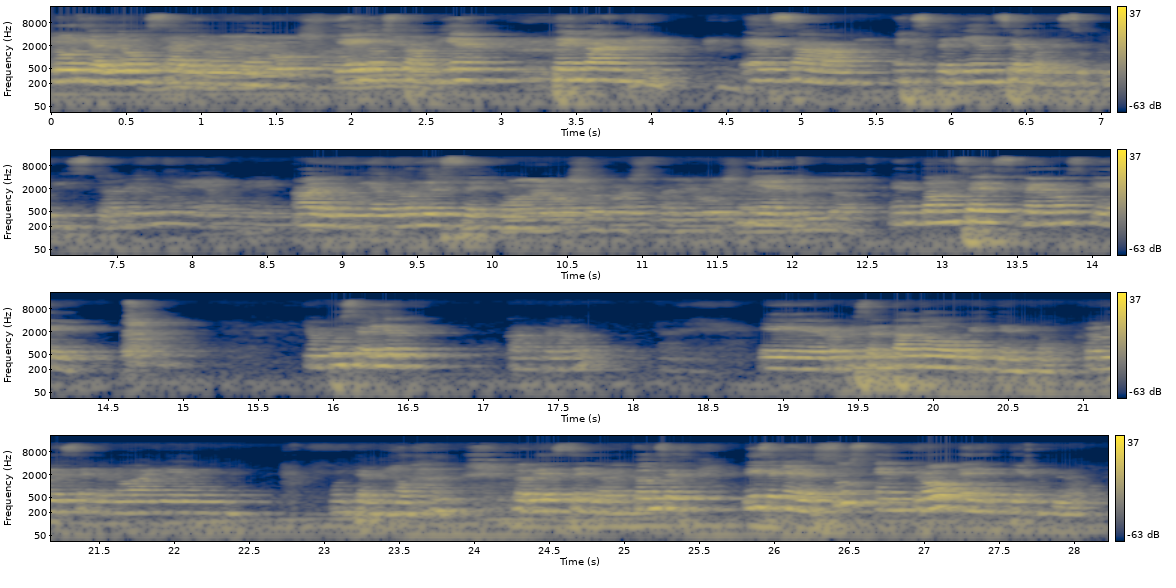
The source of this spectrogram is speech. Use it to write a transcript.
Gloria a Dios, aleluya. Que ellos también tengan esa experiencia con Jesucristo. Aleluya, gloria al Señor. Bien. Entonces vemos que yo puse ahí el candelabro eh, representando el templo. Gloria al Señor, no hay un un término. Gloria al Señor. Entonces dice que Jesús entró en el templo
